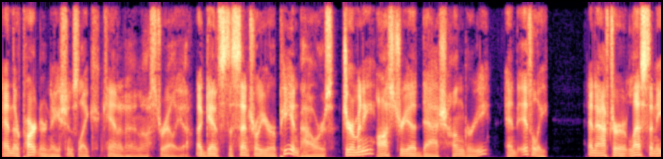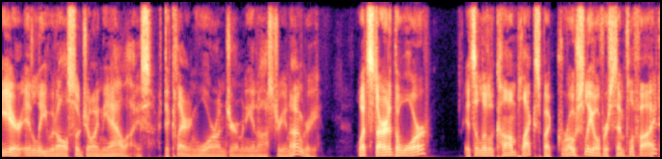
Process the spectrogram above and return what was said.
and their partner nations like Canada and Australia, against the Central European powers, Germany, Austria Hungary, and Italy. And after less than a year, Italy would also join the Allies, declaring war on Germany and Austria and Hungary. What started the war? It's a little complex but grossly oversimplified.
